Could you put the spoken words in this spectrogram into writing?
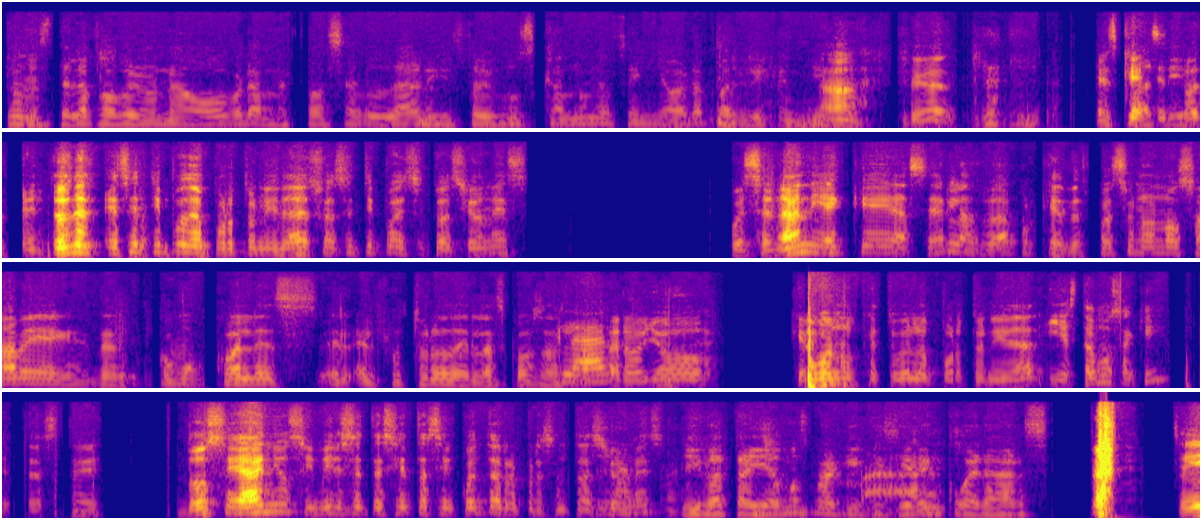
Rosestela fue a ver una obra, me fue a saludar y estoy buscando una señora para el Virgencito. Ah, fíjate. es que Así entonces ese tipo de oportunidades o ese tipo de situaciones pues se dan y hay que hacerlas, ¿verdad? Porque después uno no sabe cómo cuál es el, el futuro de las cosas, ¿no? Claro. Pero yo qué bueno que tuve la oportunidad y estamos aquí, este 12 años y 1750 representaciones. Y batallamos para que quisiera encuerarse. Sí.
